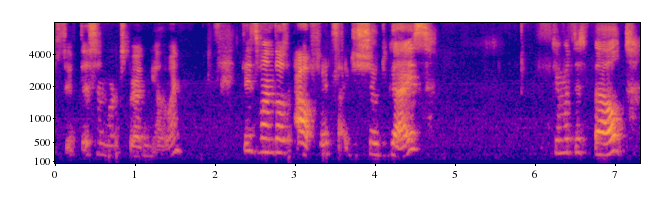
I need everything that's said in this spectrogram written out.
See if this one works better than the other one. This is one of those outfits I just showed you guys. Came with this belt.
